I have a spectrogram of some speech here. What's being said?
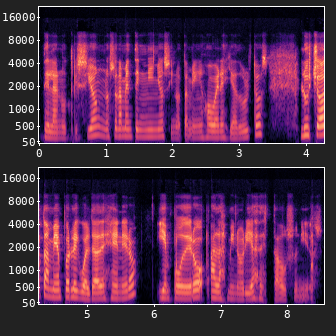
de la nutrición, no solamente en niños, sino también en jóvenes y adultos. Luchó también por la igualdad de género y empoderó a las minorías de Estados Unidos.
